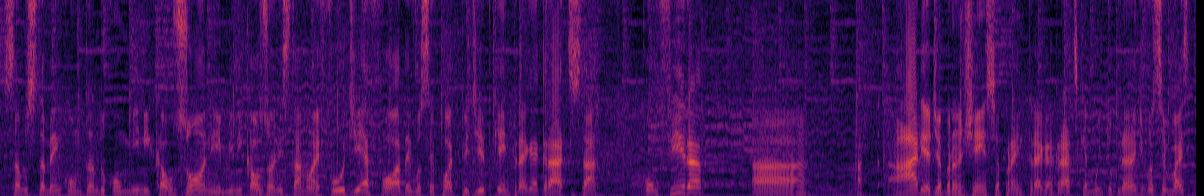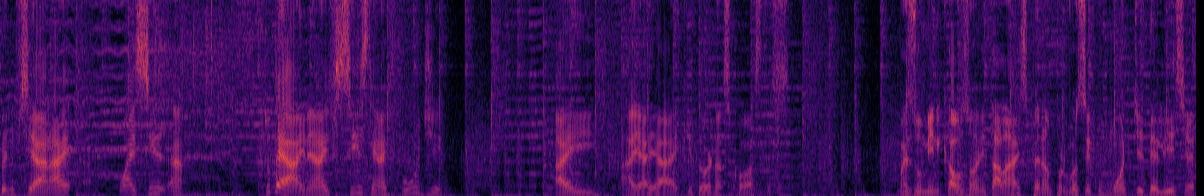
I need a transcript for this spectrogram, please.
Estamos também contando com Mini Calzone. Mini Calzone está no iFood, é foda e você pode pedir porque a entrega é grátis, tá? Confira a, a, a área de abrangência para entrega grátis, que é muito grande, e você vai se beneficiar. A, o iSy- a- tudo é i, né? iSystem, iFood, ai, ai, ai, ai, que dor nas costas. Mas o Mini Calzone tá lá, esperando por você com um monte de delícia.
